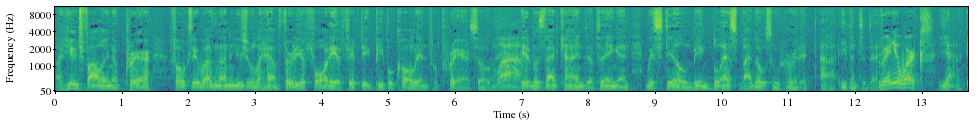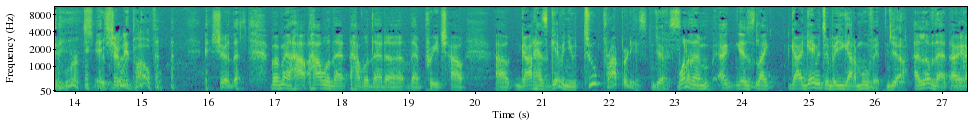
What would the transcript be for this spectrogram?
a huge following of prayer. Folks, it wasn't unusual to have 30 or 40 or 50 people call in for prayer. So Wow. it was that kind of thing, and we're still being blessed by those who heard it uh, even today. Radio works. Yeah, it works. It it's really powerful. It sure does. But man, how how would that how would that uh, that preach how uh, God has given you two properties? Yes. One of them uh, is like God gave it to you, but you got to move it. Yeah. I love that. I, Yeah,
